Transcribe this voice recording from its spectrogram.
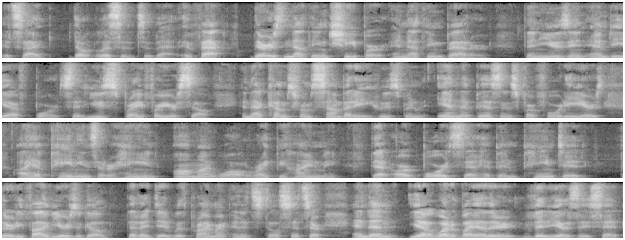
It's like, don't listen to that. In fact, there is nothing cheaper and nothing better than using MDF boards that you spray for yourself. And that comes from somebody who's been in the business for 40 years. I have paintings that are hanging on my wall right behind me that are boards that have been painted 35 years ago that I did with primer and it still sits there. And then, yeah, one of my other videos, they said,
